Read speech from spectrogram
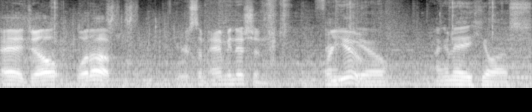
Hey, Jill, what up? Here's some ammunition for Thank you. you. I'm gonna heal us.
